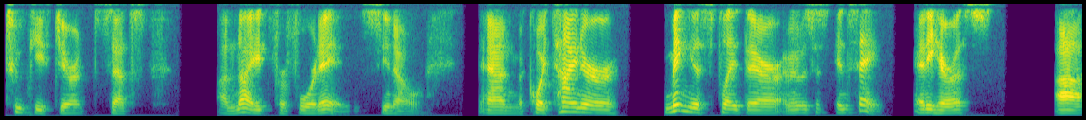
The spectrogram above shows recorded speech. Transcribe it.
two Keith Jarrett sets a night for four days, you know. And McCoy Tyner, Mingus played there. I mean, it was just insane. Eddie Harris. Uh,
